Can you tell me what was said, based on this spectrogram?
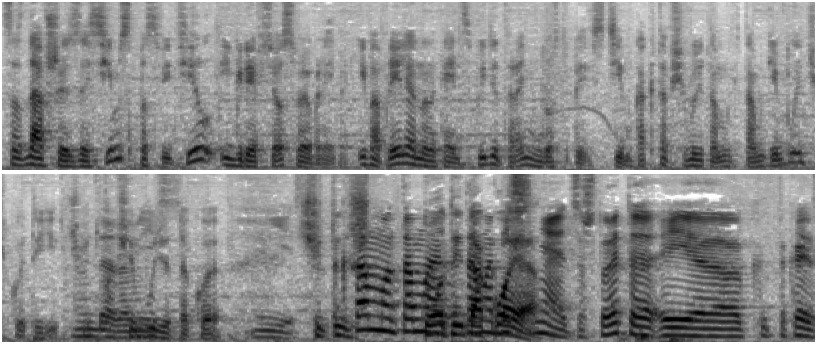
создавший The Sims, посвятил игре все свое время. И в апреле она наконец выйдет в раннем доступе Steam. Как это вообще будет? Там, там геймплейчик какой-то есть? Что это Да, вообще там будет есть. такое? Есть. Че Так ты- там, там, что ты там такое? объясняется, что это э, такая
